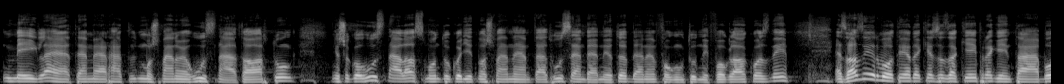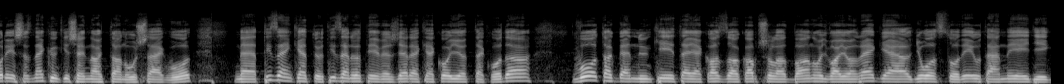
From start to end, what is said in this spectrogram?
még lehet-e, mert hát most már olyan 20-nál tartunk, és akkor 20-nál azt mondtuk, hogy itt most már nem, tehát 20 embernél többen nem fogunk tudni foglalkozni. Ez azért volt érdekes ez a képregény tábor, és ez nekünk is egy nagy tanulság volt, mert 12-15 éves gyerekek jöttek oda, voltak bennünk kételjek azzal kapcsolatban, hogy vajon reggel 8-tól délután 4-ig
